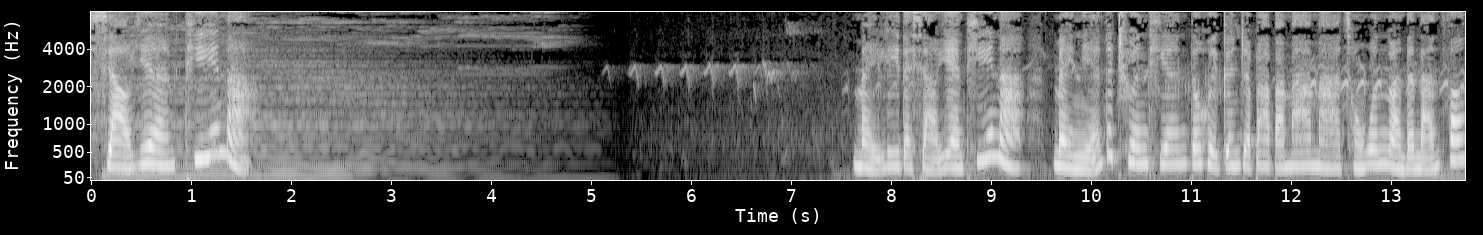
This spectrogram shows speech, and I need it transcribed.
小燕缇娜，美丽的小燕缇娜，每年的春天都会跟着爸爸妈妈从温暖的南方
